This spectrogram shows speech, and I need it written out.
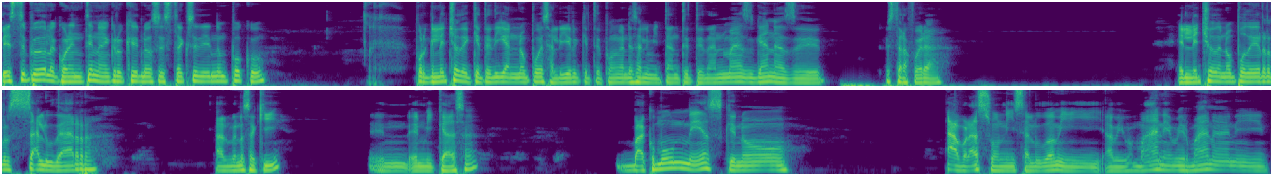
Este pedo de la cuarentena creo que nos está excediendo un poco. Porque el hecho de que te digan no puedes salir, que te pongan esa limitante, te dan más ganas de estar afuera. El hecho de no poder saludar, al menos aquí, en, en mi casa, va como un mes que no abrazo ni saludo a mi, a mi mamá, ni a mi hermana, ni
